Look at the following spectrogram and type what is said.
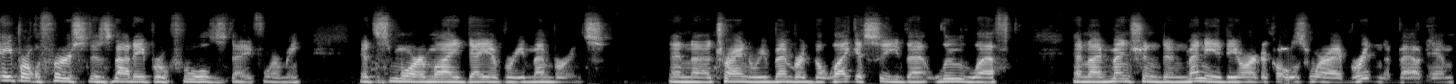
April 1st is not April Fool's Day for me. It's more my day of remembrance and uh, trying to remember the legacy that Lou left and I've mentioned in many of the articles where I've written about him,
